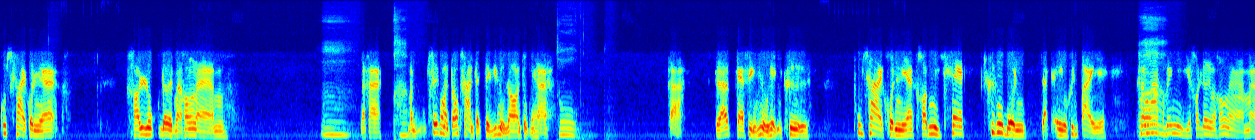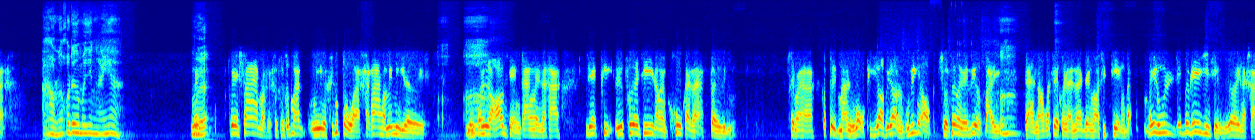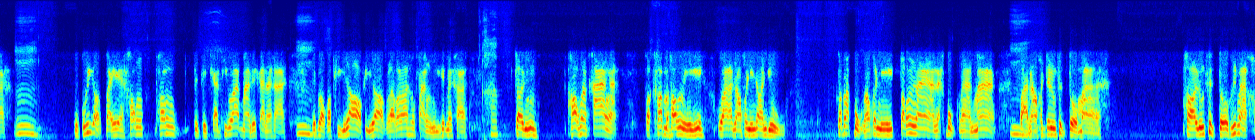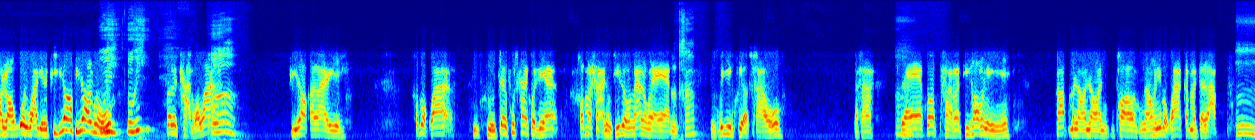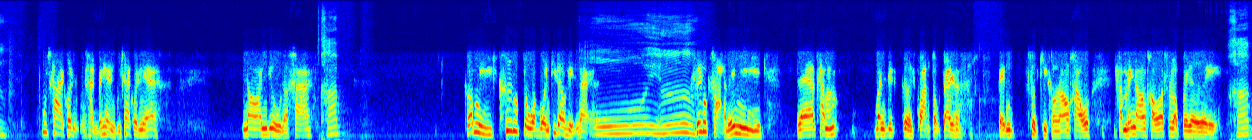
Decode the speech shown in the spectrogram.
ผู้ชายคนเนี้ยเขาลุกเดินมาห้องน้อืมนะคะครับมันซึ่งมันต้องผ่านจากเตียงที่หนูนอนถูกไหมคะถูกค่ะ แล้วแต่สิ่งที่หนูเห็นคือ ผู้ชายคนเนี้ยเขามีแค่ครึ่งบนจากเอวขึ้นไป ข้างล่างอ๋อเขาไม่มีเขาเดินมาห้องน้ำอะอ้าวแล้วเขาเดินมายังไงอะไม่เหมือนไม่ทราบหรอกคือเขามามีครึ่งตัวข้างล่างเขาไม่มีเลย หนูก็ร้องเสียงดังเลยนะคะ เรียกพี่หรือเพื่อนที่นอนคู่กันอะตื่นใช่ไหมฮะเขาตื่นมาหนูบอกพี่รอดพี่รอดหนูก็วิ่งออกชวนเพื่อนคนนี้วิ่งออกไปเออแต่น้องก็เจอคนนั้นนะยังนอนที่เตียงแบบ ไม่รู้ไม่ได้ยินเสียงเลยนะคะอืมหนูก็วิ่งออกไปห้องห้องติดติดๆกันที่ว่ามาด้วยกันนะคะอืมไปบอกว่าผีหลอกผีหลอกเราก็เล่าให้เขาฟังอย่างนี้ใช่ไหมคะครับ จนห้องข้างๆอะก็เข้ามาห้องนี้ว่าน้องคนนี้นอนอยู่ ก็มาปลุกน้องคนนี้ต้องนานนะปลุกนานมากอืมกว่าน้องเขาจะรู้สึกตัวมา พอรู้สึกตัวขึ้นมาเขาร้องโวยวายอยู่ผีหลอกผีหลอกหนูอุ้ยอุ้ยก็เลยถามเขาว่าเออผีหลอกอะไร เขาบอกว่าหนูเจอผู้ชายคนเนี้ยเขามาหาหนูที่โรงหน้าโรงแรมครับหนูก็ยิงคุยกับเขานะคะเออแล้วก็พามาที่ห้องนี้ ก็มานอนนอน พอน้องคนนี้บอกว่ากำลังจะหลับ อืมผู้ชายคนหันไปเห็นผู้ชายคนเนี้ย นอนอยู่นะคะ ครับ ก็มีครึ่งตัวบนที่เราเห็นน่ะโอ้ยเออครึ่งขาไม่มี แล้วทำมันจะเกิดความตกใจเต็มสุดขีดของน้องเขาทำให้น้องเขาสลบไปเลย ครับ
